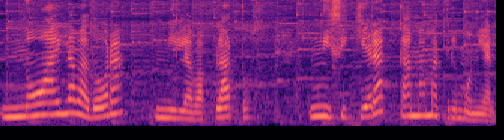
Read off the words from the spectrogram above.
no hay lavadora ni lavaplatos, ni siquiera cama matrimonial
